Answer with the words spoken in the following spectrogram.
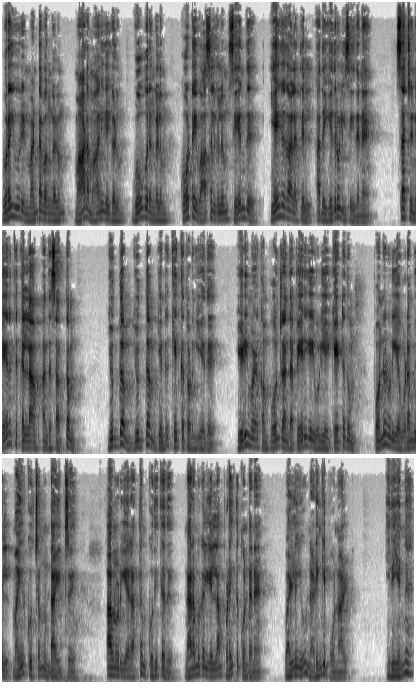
உறையூரின் மண்டபங்களும் மாட மாளிகைகளும் கோபுரங்களும் கோட்டை வாசல்களும் சேர்ந்து ஏக காலத்தில் அதை எதிரொலி செய்தன. சற்று நேரத்துக்கெல்லாம் அந்த சத்தம் யுத்தம் யுத்தம் என்று கேட்கத் தொடங்கியது. இடிமுழக்கம் போன்ற அந்த பேரிகை ஒளியை கேட்டதும் பொன்னனுடைய உடம்பில் மயிர்கூச்சம் உண்டாயிற்று. அவனுடைய ரத்தம் கொதித்தது. நரம்புகள் எல்லாம் புடைத்துக் கொண்டன. வள்ளியோ நடுங்கி போனாள். இது என்ன?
